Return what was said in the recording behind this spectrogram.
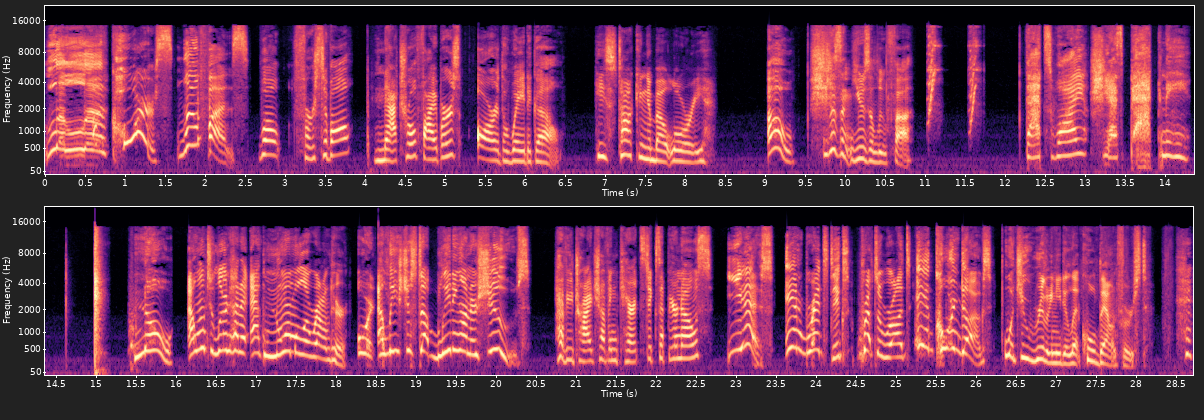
l, Of course! Loofahs! Well, first of all, natural fibers are the way to go. He's talking about Lori. Oh, she doesn't use a loofah. That's why she has backne. No, I want to learn how to act normal around her, or at least just stop bleeding on her shoes. Have you tried shoving carrot sticks up your nose? Yes, and breadsticks, pretzel rods, and corn dogs. What you really need to let cool down first.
